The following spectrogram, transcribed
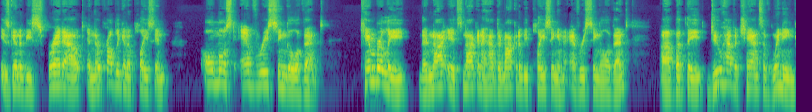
is going to be spread out and they're probably going to place in almost every single event. Kimberly, they're not it's not going to have they're not going to be placing in every single event uh, but they do have a chance of winning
